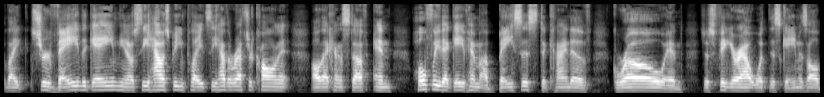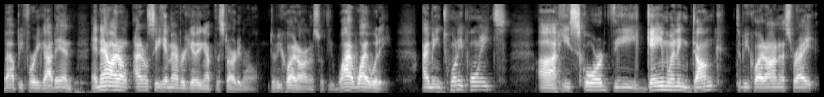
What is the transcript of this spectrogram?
like survey the game, you know, see how it's being played, see how the refs are calling it, all that kind of stuff, and hopefully that gave him a basis to kind of grow and just figure out what this game is all about before he got in. And now I don't I don't see him ever giving up the starting role. To be quite honest with you, why why would he? I mean, twenty points uh, he scored the game winning dunk, to be quite honest, right?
